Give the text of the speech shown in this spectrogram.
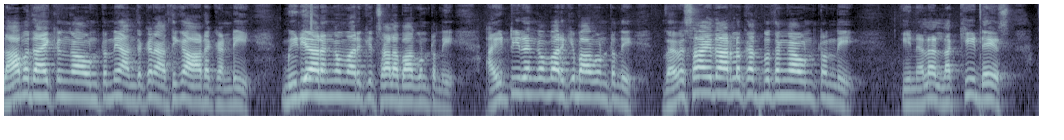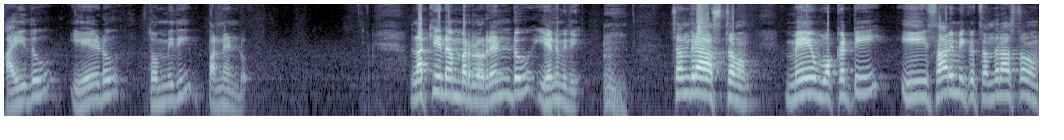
లాభదాయకంగా ఉంటుంది. అందుకని అతిగా ఆడకండి. మీడియా రంగం వారికి చాలా బాగుంటుంది. ఐటీ రంగం వారికి బాగుంటుంది. వ్యవసాయదారులకు అద్భుతంగా ఉంటుంది. ఈ నెల లక్కీ డేస్ ఐదు ఏడు తొమ్మిది పన్నెండు. లక్కీ నెంబర్లు రెండు ఎనిమిది. చంద్రాష్టమం. మే ఒకటి ఈసారి మీకు చంద్రాష్టమం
